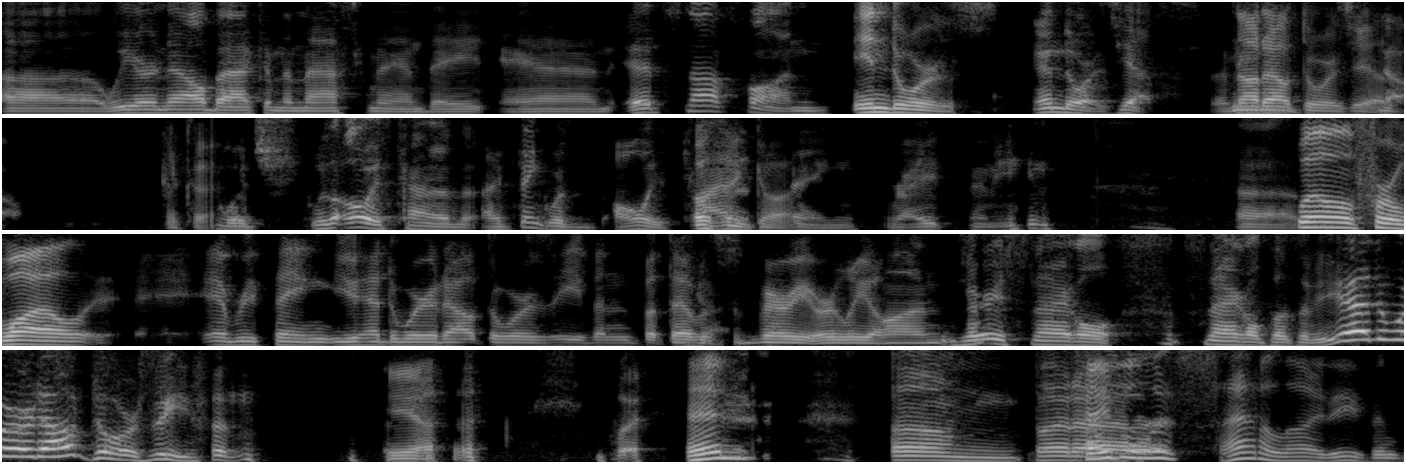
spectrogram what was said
uh we are now back in the mask mandate and it's not fun Indoors, indoors yes I not outdoors yet. no. Okay. which was always kind of the, i think was always Oh, kind thank of God. thing right i mean uh Well, for a while, everything you had to wear it outdoors, even, but that Yeah. was very early on. very snaggle snaggle puss of you. Had to wear it outdoors even. Yeah. But- and Um, but uh, cable is satellite, even.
